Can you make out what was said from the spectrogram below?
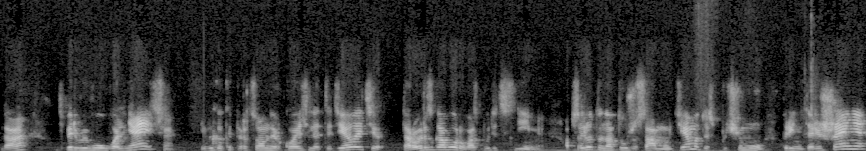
да, теперь вы его увольняете, и вы как операционный руководитель это делаете, второй разговор у вас будет с ними. Абсолютно на ту же самую тему, то есть почему принято решение,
